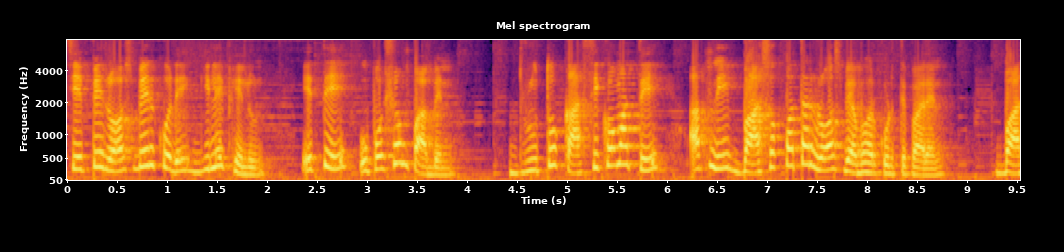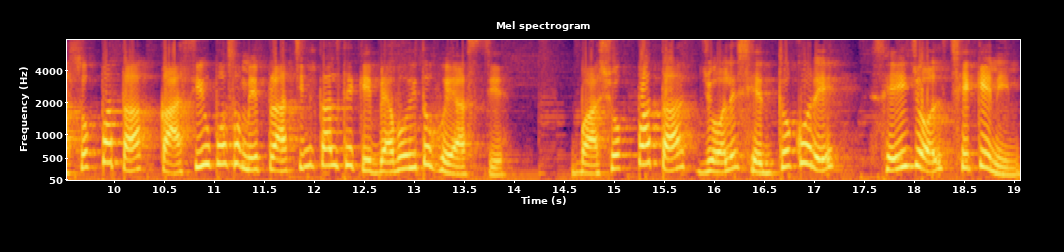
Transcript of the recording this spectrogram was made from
চেপে রস বের করে গিলে ফেলুন। এতে উপশম পাবেন। দ্রুত কাশি কমাতে আপনি বাসক পাতার রস ব্যবহার করতে পারেন। বাসক পাতা কাশি উপশমে প্রাচীনকাল থেকে ব্যবহৃত হয়ে আসছে। বাসক পাতা জলে সেদ্ধ করে সেই জল ছেঁকে নিন।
